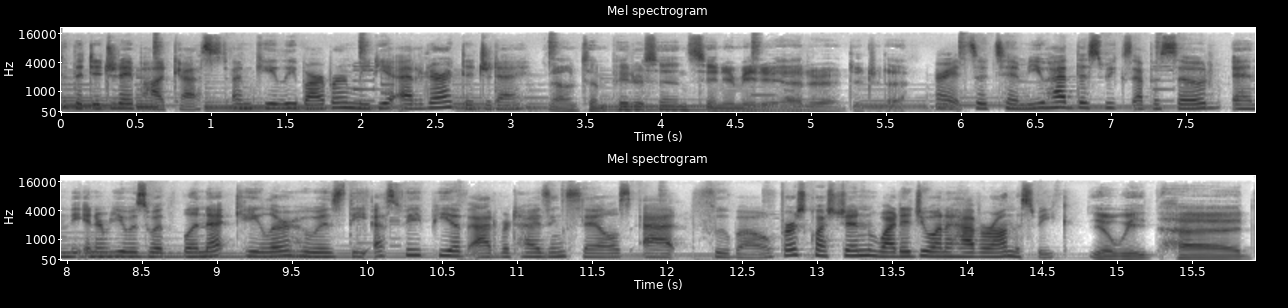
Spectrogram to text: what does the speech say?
to the Digiday podcast. I'm Kayleigh Barber, media editor at Digiday. I'm Tim Peterson, senior media editor at Digiday. All right, so Tim, you had this week's episode, and the interview was with Lynette Kaylor, who is the SVP of advertising sales at Fubo. First question Why did you want to have her on this week? Yeah, we had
